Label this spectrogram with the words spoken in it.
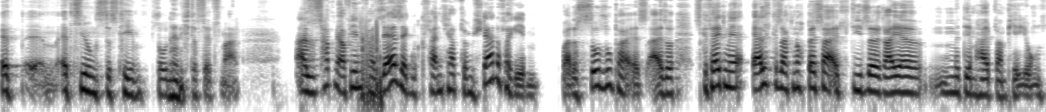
er ähm, Erziehungssystem, so nenne ich das jetzt mal. Also es hat mir auf jeden Fall sehr, sehr gut gefallen. Ich habe fünf Sterne vergeben weil das so super ist. Also es gefällt mir ehrlich gesagt noch besser als diese Reihe mit dem Halbvampirjungen.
